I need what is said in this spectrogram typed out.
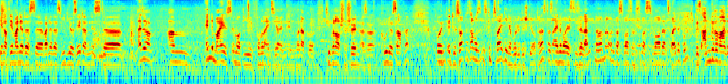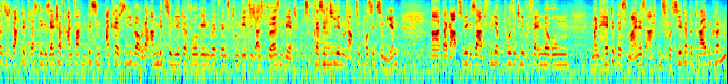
je nachdem, wann ihr das, äh, wann ihr das Video seht, dann ist, äh, also am Ende Mai ist immer die Formel 1 hier in, in Monaco. Sieht man auch schon schön, also coole Sache. Und äh, du sagtest aber, es gibt zwei Dinge, wo du dich geirrt hast. Das eine war jetzt diese Landnahme und was war, das, was war der zweite Punkt? Das andere war, dass ich dachte, dass die Gesellschaft einfach ein bisschen aggressiver oder ambitionierter vorgehen wird, wenn es darum geht, sich als Börsenwert zu präsentieren mhm. und auch zu positionieren. Äh, da gab es, wie gesagt, viele positive Veränderungen man hätte das meines Erachtens forcierter betreiben können.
